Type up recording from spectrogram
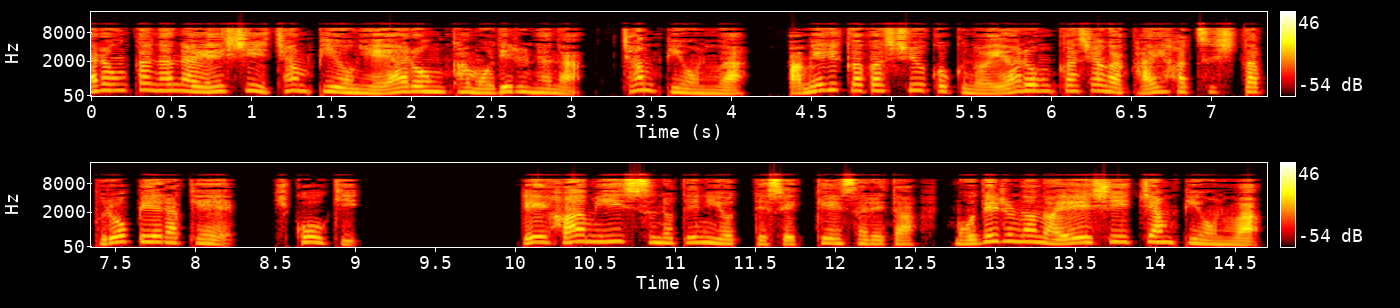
アロンカ 7AC チャンピオンエアロンカモデル7チャンピオンはアメリカ合衆国のエアロンカ社が開発したプロペラ系飛行機。レイ・ハーミースの手によって設計されたモデル 7AC チャンピオンは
